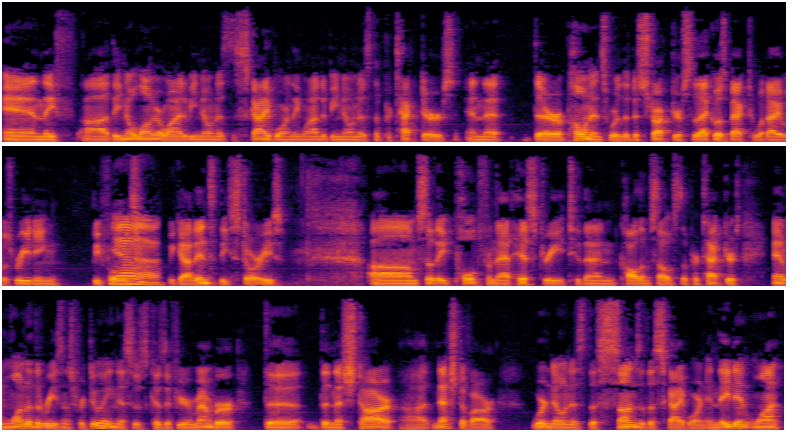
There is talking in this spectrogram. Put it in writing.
And they uh, they no longer wanted to be known as the Skyborn. They wanted to be known as the Protectors, and that their opponents were the Destructors. So that goes back to what I was reading before Yeah. we, we got into these stories. Um, so they pulled from that history to then call themselves the protectors. And one of the reasons for doing this is because if you remember, the the Neshtar, uh, Neshtovar were known as the sons of the Skyborn, and they didn't want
